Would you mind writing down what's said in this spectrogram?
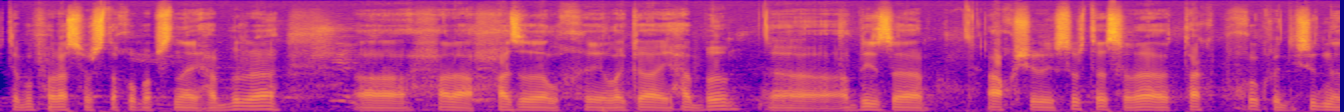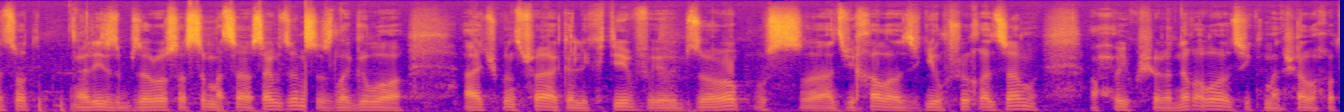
иҭабуп ҳәа расҳәар сҭахуп Аԥсны аиҳабыра ҳара ҳаз алхеилакы аиҳабы абриза ахәшьара исырҭа сара ҭакԥхықәран исыднаҵот ари збзароу са сымацара сакәӡам сызлагыло аҷкәынцәа аколлектив ирбзароуп ус аӡә ихала зегьы илшыҟаӡам аҳәы иқәшәара аныҟало зегь маншәалахот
